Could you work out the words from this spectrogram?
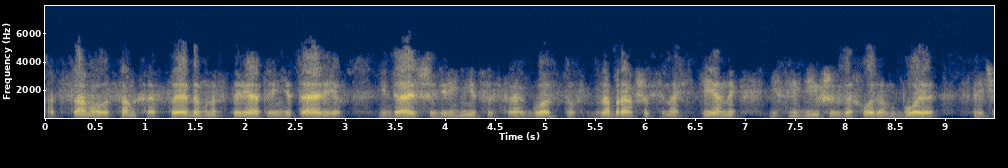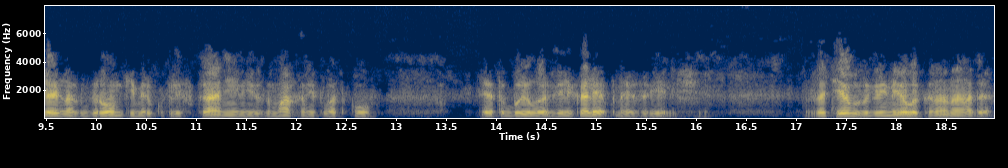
От самого Сан-Хосе до монастыря Тринитариев и дальше вереница сарагоссов, забравшихся на стены и следивших за ходом боя, встречали нас громкими рукоплесканиями и взмахами платков. Это было великолепное зрелище. Затем загремела канонада.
